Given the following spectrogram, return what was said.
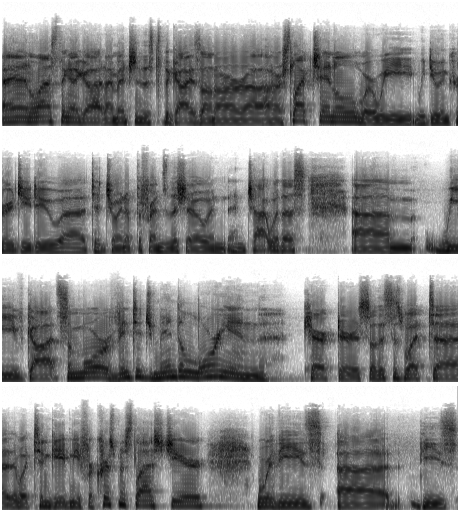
And the last thing I got, I mentioned this to the guys on our uh, on our Slack channel, where we we do encourage you to uh, to join up the friends of the show and, and chat with us. Um, we've got some more vintage Mandalorian characters. So this is what uh, what Tim gave me for Christmas last year, were these uh, these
